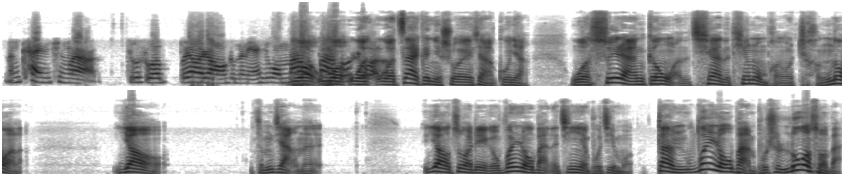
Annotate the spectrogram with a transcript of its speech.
能看清了，就说不要让我跟她联系。我妈我我我我再跟你说一下，姑娘，我虽然跟我的亲爱的听众朋友承诺了，要怎么讲呢？要做这个温柔版的《今夜不寂寞》，但温柔版不是啰嗦版。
